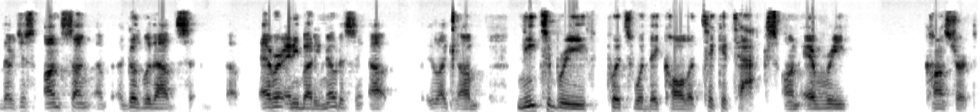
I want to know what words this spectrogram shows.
they're just unsung, uh, goes without uh, ever anybody noticing. Uh, like um, Need to Breathe puts what they call a ticket tax on every concert.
